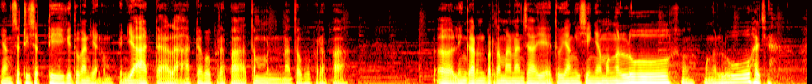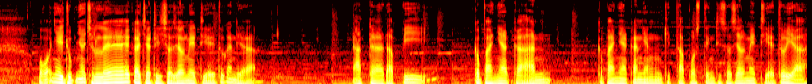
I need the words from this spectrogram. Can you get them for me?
yang sedih-sedih gitu kan ya mungkin ya ada lah ada beberapa temen atau beberapa uh, lingkaran pertemanan saya itu yang isinya mengeluh, mengeluh aja. Pokoknya hidupnya jelek aja di sosial media itu kan ya ada, tapi kebanyakan kebanyakan yang kita posting di sosial media itu ya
